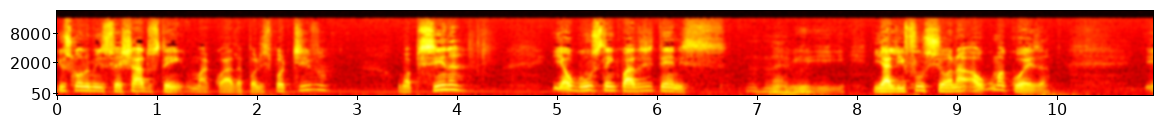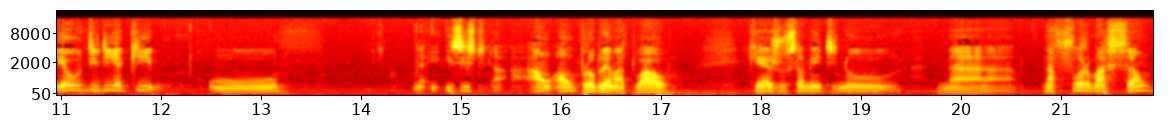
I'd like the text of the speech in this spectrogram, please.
E os condomínios fechados têm uma quadra poliesportiva, uma piscina e alguns têm quadra de tênis. Uhum. Né? E, e, e, ali funciona alguma coisa. Eu diria que o, né, existe, há um, há um problema atual que é justamente no, na, na formação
